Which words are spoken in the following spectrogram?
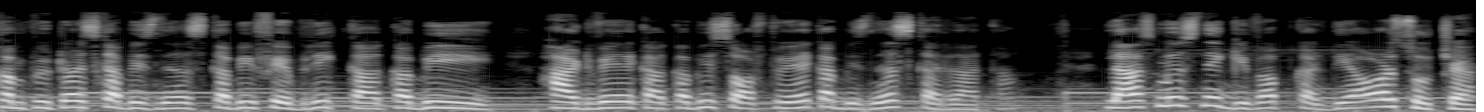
कंप्यूटर्स का बिज़नेस कभी फैब्रिक का, कभी हार्डवेयर का, कभी सॉफ्टवेयर का बिज़नेस कर रहा था। लास्ट में उसने गिव अप कर दिया और सोचा,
